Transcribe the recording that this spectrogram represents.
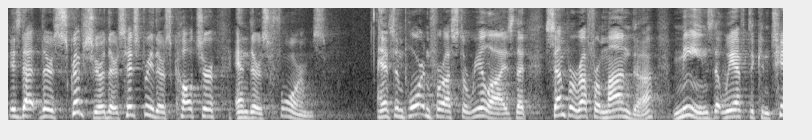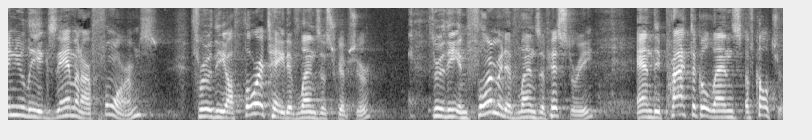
is that there's scripture, there's history, there's culture, and there's forms. And it's important for us to realize that semper reformanda means that we have to continually examine our forms through the authoritative lens of Scripture, through the informative lens of history, and the practical lens of culture.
